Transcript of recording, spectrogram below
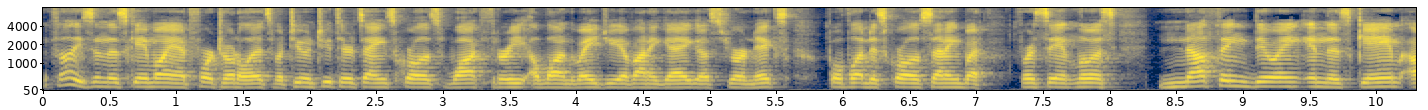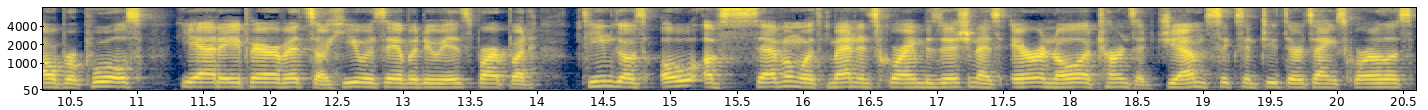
the Phillies in this game only had four total hits, but two and two thirds innings scoreless, walk three along the way. Giovanni Gallegos, Jordan Hicks, both led to scoreless inning, but for St. Louis, nothing doing in this game. Albert Pujols he had a pair of it, so he was able to do his part, but Team goes 0 of 7 with men in scoring position as Aaron Nola turns a gem, 6 and 2 thirds inning scoreless.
